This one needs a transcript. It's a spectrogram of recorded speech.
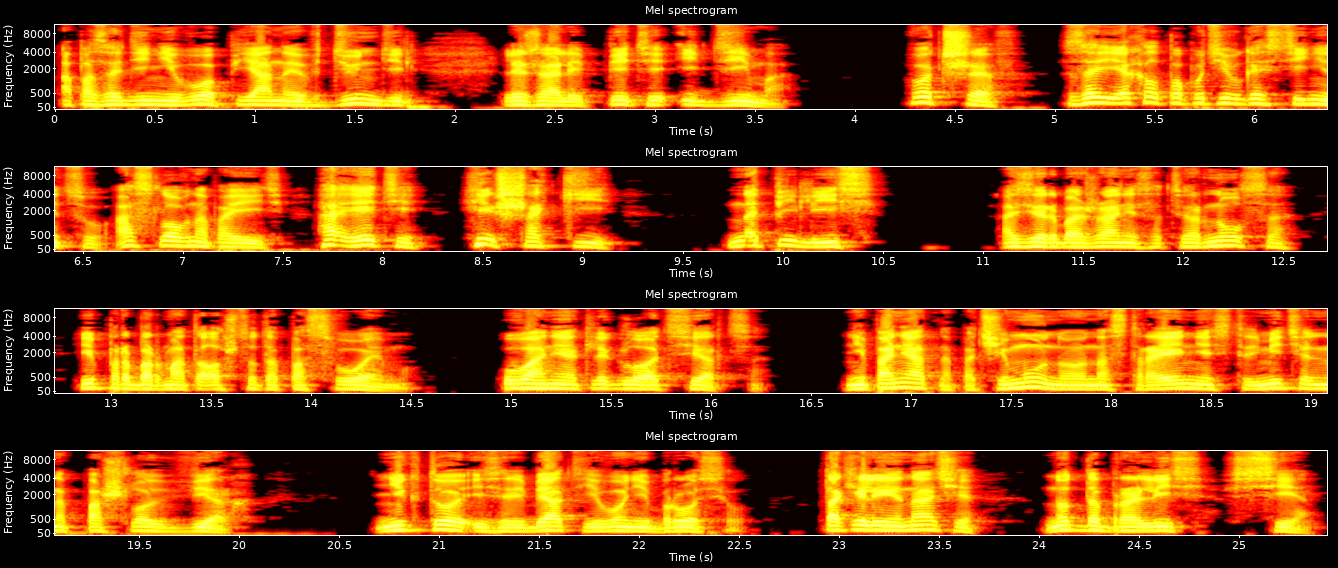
а позади него пьяный в дюндель лежали Петя и Дима. «Вот шеф, заехал по пути в гостиницу, а словно поить, а эти – ишаки, напились». Азербайджанец отвернулся и пробормотал что-то по-своему. У Вани отлегло от сердца. Непонятно почему, но настроение стремительно пошло вверх. Никто из ребят его не бросил. Так или иначе, но добрались все.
